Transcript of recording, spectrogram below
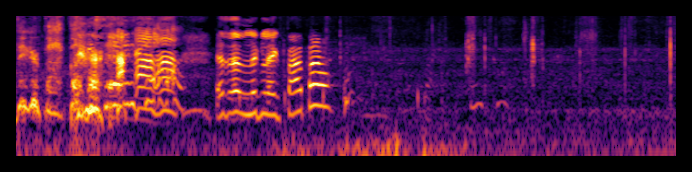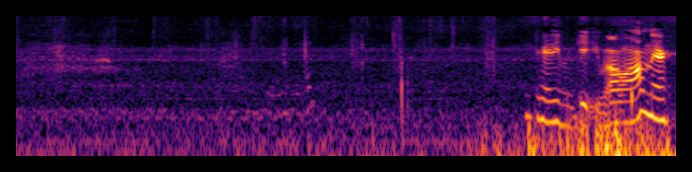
Bigger papa, you said. Does that look like Papa? I can't even get you all on there.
